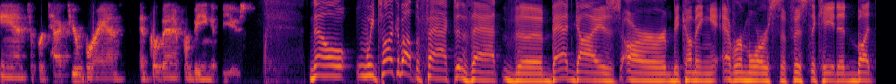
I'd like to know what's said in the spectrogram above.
can to protect your brand and prevent it from being abused. Now, we talk about the fact that the bad guys are becoming ever more sophisticated, but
